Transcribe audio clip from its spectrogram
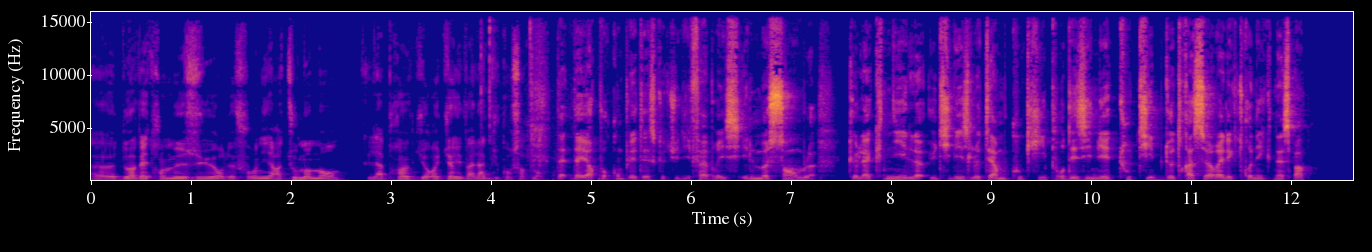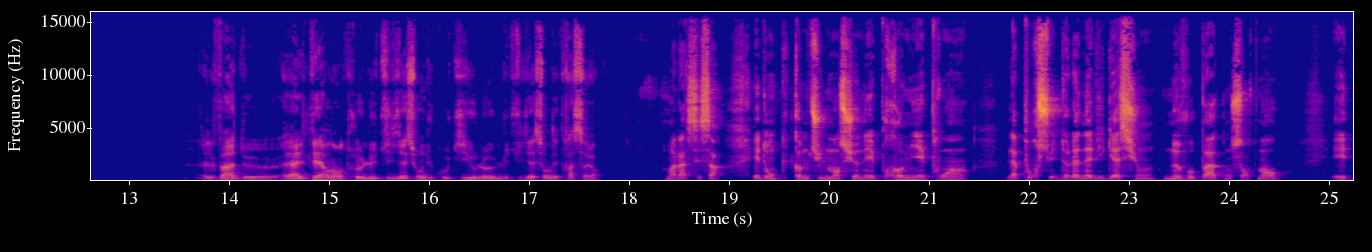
euh, doivent être en mesure de fournir à tout moment la preuve du recueil valable du consentement. D'ailleurs, pour compléter ce que tu dis, Fabrice, il me semble que la CNIL utilise le terme cookie pour désigner tout type de traceur électronique, n'est-ce pas? Elle, va de, elle alterne entre l'utilisation du cookie ou l'utilisation des traceurs. Voilà, c'est ça. Et donc, comme tu le mentionnais, premier point, la poursuite de la navigation ne vaut pas consentement. Et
